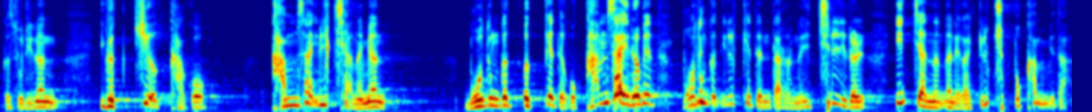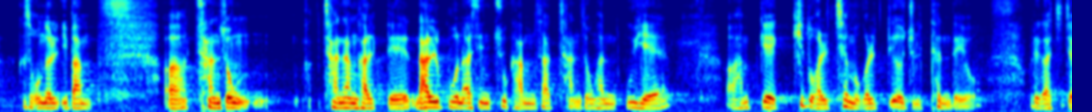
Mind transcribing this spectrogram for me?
그래서 우리는 이것 기억하고 감사 잃지 않으면 모든 것 얻게 되고 감사 잃으면 모든 것 잃게 된다는 이 진리를 잊지 않는 은혜가 있기를 축복합니다. 그래서 오늘 이밤 어, 찬송 찬양할 때 날 구원하신 주 감사 찬송한 후에 어, 함께 기도할 제목을 띄워줄 텐데요. 우리가 진짜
